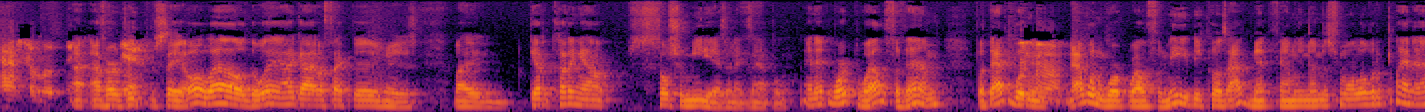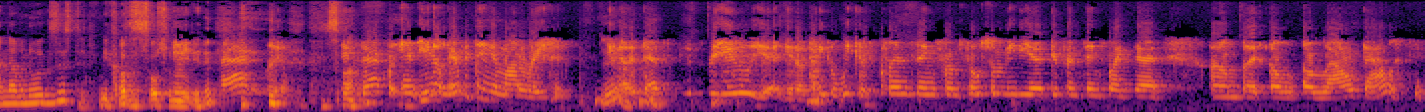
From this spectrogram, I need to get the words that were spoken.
Absolutely. I, have heard yeah. people say, oh, well, the way I got effective is by get, cutting out social media as an example. And it worked well for them. But that wouldn't that wouldn't work well for me because I've met family members from all over the planet I never knew existed because of social media. Exactly. so, exactly. And you know, everything in moderation. Yeah. You know, if that's good for you, you, know, take a week of cleansing from social media, different things like that. Um, but allow balance.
